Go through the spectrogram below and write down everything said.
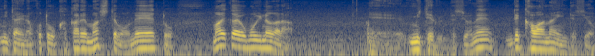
みたいなことを書かれましてもねと毎回思いながら、えー見てるんですよね。で買わないんですよ。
